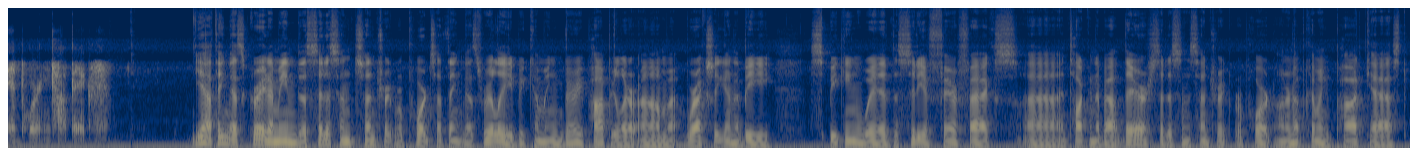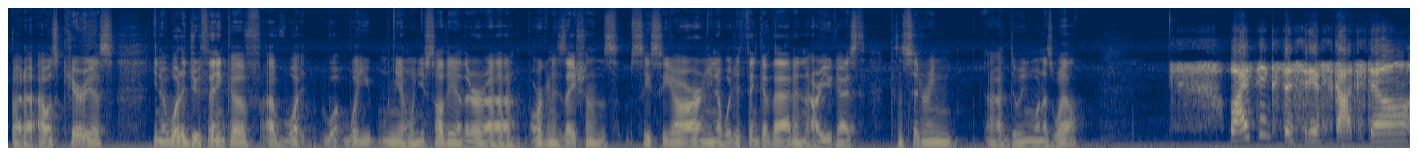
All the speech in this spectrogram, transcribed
important topics. Yeah, I think that's great. I mean, the citizen centric reports, I think that's really becoming very popular. Um, we're actually going to be speaking with the city of Fairfax uh, and talking about their citizen centric report on an upcoming podcast. But uh, I was curious, you know, what did you think of, of what, what, what you, you know, when you saw the other uh, organizations CCR and, you know, what did you think of that? And are you guys considering uh, doing one as well? Well, I think the city of Scottsdale,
